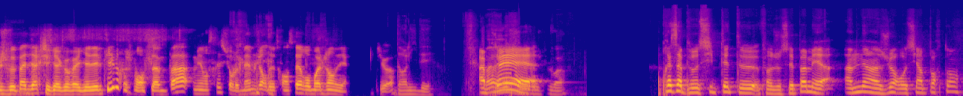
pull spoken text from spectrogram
Je veux pas dire que Chicago va gagner le titre, je m'enflamme pas, mais on serait sur le même genre de transfert au mois de janvier. Tu vois Dans l'idée. après, Ouais, ouais, je- je vois. Après, ça peut aussi peut-être, euh, enfin, je sais pas, mais amener un joueur aussi important,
